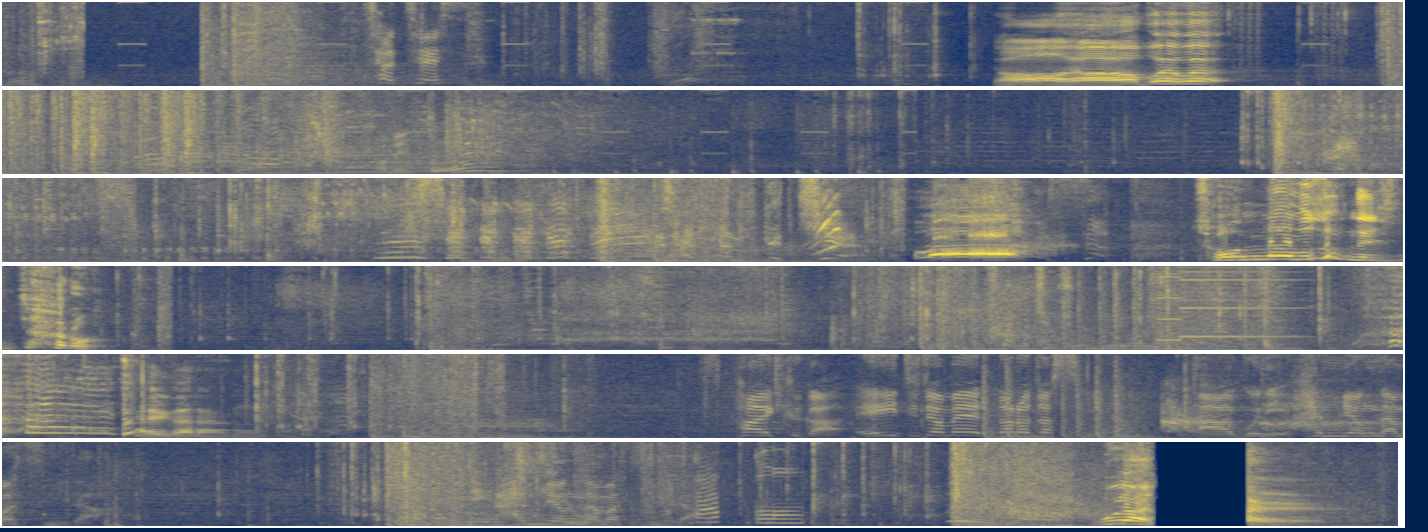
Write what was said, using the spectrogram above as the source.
처치했어. 야, 야, 야, 뭐야, 뭐야? 어디? 존나 무섭네 진짜로. 잘 가랑. 스파이크가 A 지점에 떨어졌습니다. 아군이 한 명 남았습니다. 적군이 한 명 남았습니다. 뭐야?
